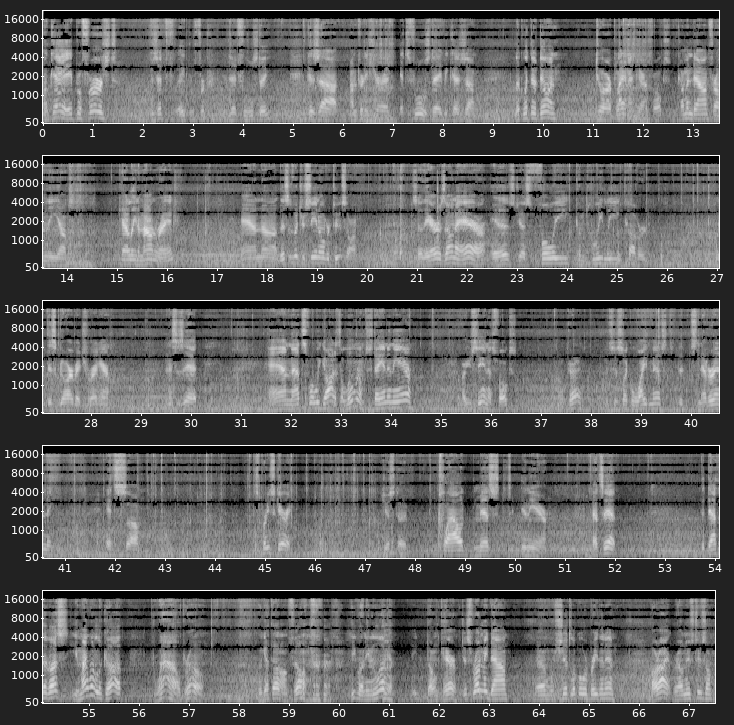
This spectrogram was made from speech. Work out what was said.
Okay, April 1st. Is it April 1st? Is that Fool's Day? Because uh, I'm pretty sure it, it's Fool's Day because uh, look what they're doing to our planet here, folks. Coming down from the um, Catalina mountain range. And uh, this is what you're seeing over Tucson. So the Arizona air is just fully, completely covered with this garbage right here. This is it. And that's what we got. It's aluminum staying in the air. Are you seeing this, folks? Okay. It's just like a white mist that's never ending. It's, uh, it's pretty scary. Just a cloud mist in the air. That's it. The death of us, you might want to look up. Wow, bro. We got that on film. he wasn't even looking. He don't care. Just run me down. Well, shit, look what we're breathing in. All right, Real News Tucson.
